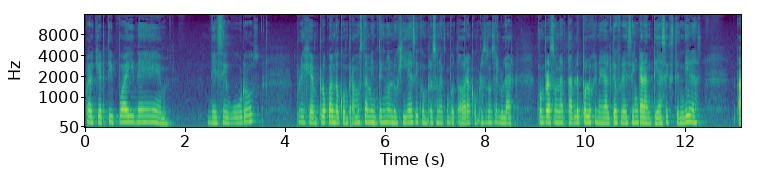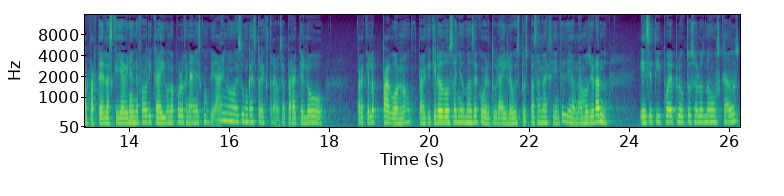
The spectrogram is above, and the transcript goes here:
Cualquier tipo ahí de, de seguros, por ejemplo, cuando compramos también tecnologías, si compras una computadora, compras un celular, compras una tablet, por lo general te ofrecen garantías extendidas aparte de las que ya vienen de fábrica, y uno por lo general es como que, ay, no, es un gasto extra, o sea, ¿para qué lo, para qué lo pago, no? ¿Para qué quiero dos años más de cobertura? Y luego después pasan accidentes y andamos llorando. Ese tipo de productos son los no buscados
